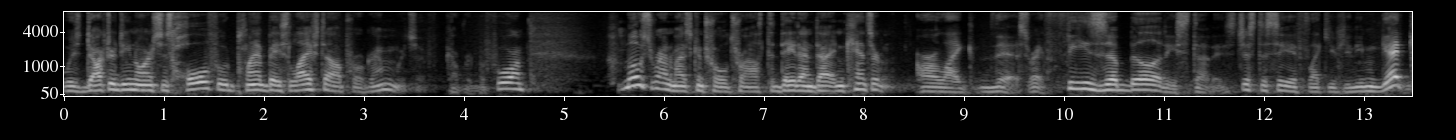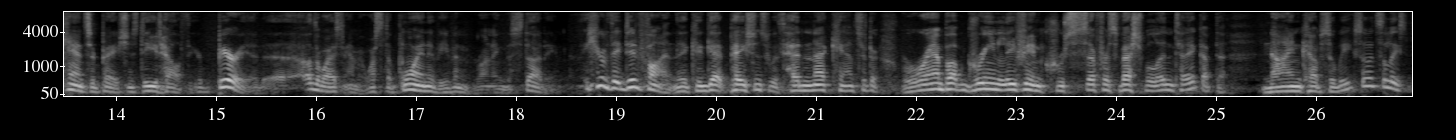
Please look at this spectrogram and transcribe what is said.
was Dr. Dean Ornish's whole food plant-based lifestyle program, which I've covered before. Most randomized controlled trials to date on diet and cancer are like this, right? Feasibility studies, just to see if like you can even get cancer patients to eat healthier, period. Uh, otherwise, I mean, what's the point of even running the study? Here they did find they could get patients with head and neck cancer to ramp up green leafy and cruciferous vegetable intake up to 9 cups a week, so it's at least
